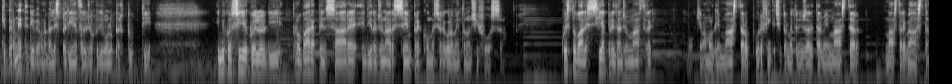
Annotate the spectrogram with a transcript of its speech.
che permette di avere una bella esperienza del gioco di ruolo per tutti. Il mio consiglio è quello di provare a pensare e di ragionare sempre come se il regolamento non ci fosse. Questo vale sia per il Dungeon Master, o chiamiamolo Game Master, oppure finché ci permettono di usare il termine Master, Master e basta.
